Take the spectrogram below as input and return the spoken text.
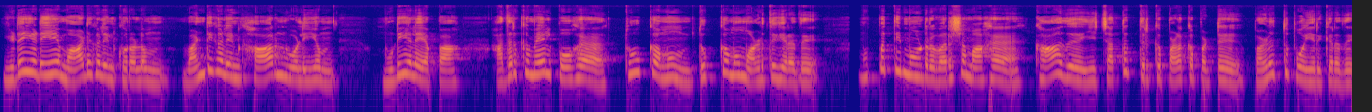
இடையிடையே மாடுகளின் குரலும் வண்டிகளின் ஹார்ன் ஒளியும் முடியலையப்பா அதற்கு மேல் போக தூக்கமும் துக்கமும் அழுத்துகிறது. முப்பத்தி மூன்று வருஷமாக காது இச்சத்தத்திற்கு பழக்கப்பட்டு பழுத்து போயிருக்கிறது.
